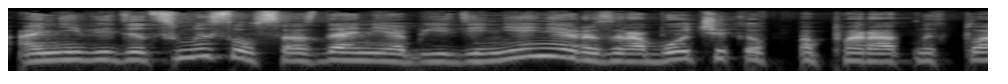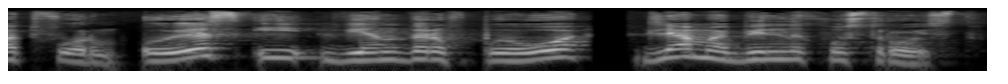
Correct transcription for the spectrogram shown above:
Они видят смысл в создании объединения разработчиков аппаратных платформ ОС и вендоров ПО для мобильных устройств.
